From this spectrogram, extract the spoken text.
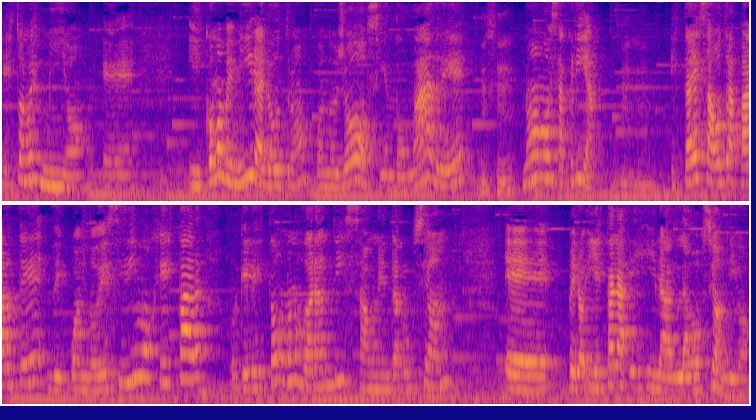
esto no es mío. Eh, y cómo me mira el otro cuando yo, siendo madre, no amo esa cría. Está esa otra parte de cuando decidimos gestar, porque el Estado no nos garantiza una interrupción, eh, pero y está la, y la, adopción, digo.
